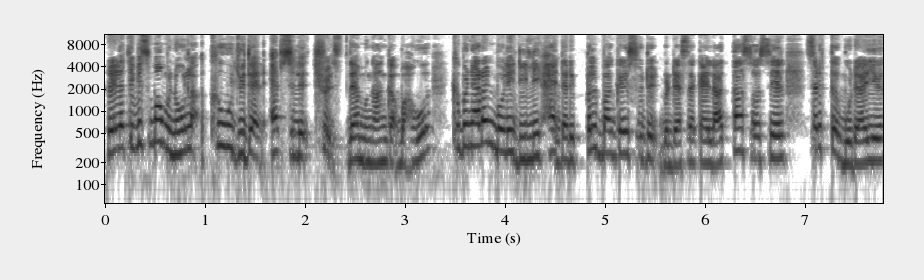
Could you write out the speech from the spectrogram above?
relativisme menolak kewujudan absolute truth dan menganggap bahawa kebenaran boleh dilihat dari pelbagai sudut berdasarkan latar sosial serta budaya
